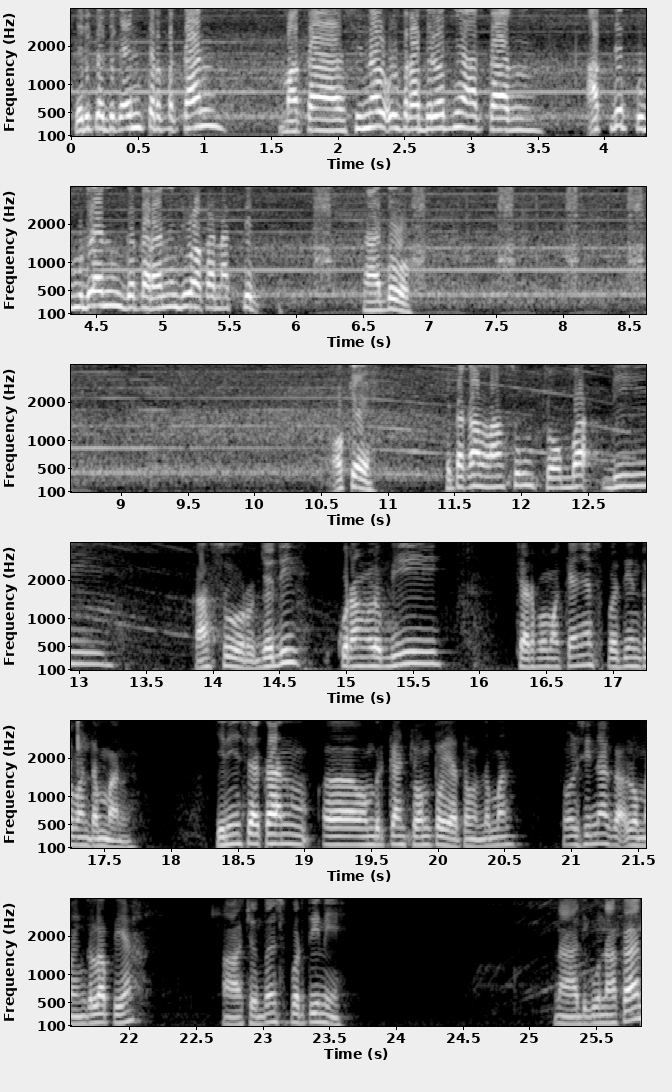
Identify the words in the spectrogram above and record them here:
Jadi ketika ini tertekan maka sinyal ultravioletnya akan aktif kemudian getarannya juga akan aktif. Nah itu. Oke kita akan langsung coba di kasur. Jadi kurang lebih cara pemakaiannya seperti ini teman-teman. Jadi saya akan uh, memberikan contoh ya teman-teman. Soal sini agak lumayan gelap ya nah contohnya seperti ini. Nah digunakan.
